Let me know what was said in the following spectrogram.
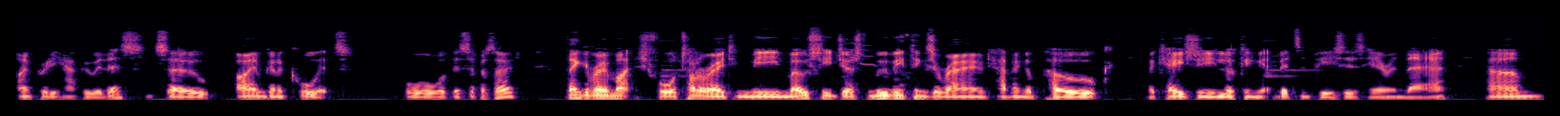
I'm pretty happy with this, so I am going to call it for this episode. Thank you very much for tolerating me, mostly just moving things around, having a poke, occasionally looking at bits and pieces here and there. Um,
